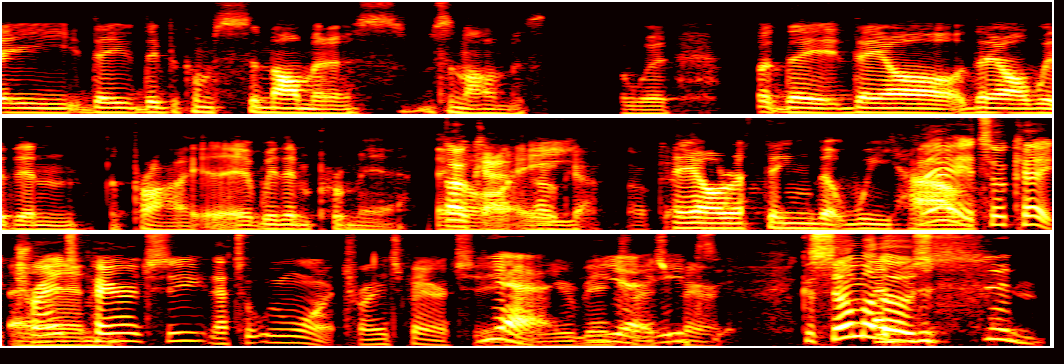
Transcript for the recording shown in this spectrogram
they they they become synonymous synonymous word but they they are they are within the pri uh, within Premier. They Okay, a okay, okay. they are a thing that we have. Hey, it's okay. Um, Transparency, that's what we want. Transparency, yeah, and you're being yeah. Transparent. Because some of those, syn-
